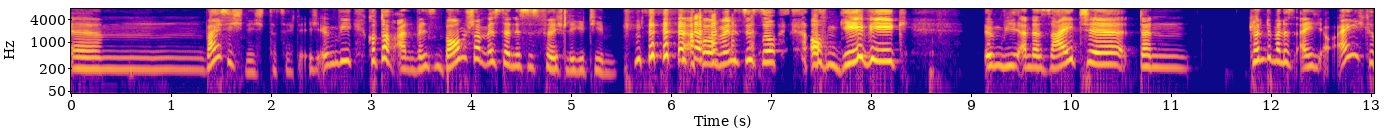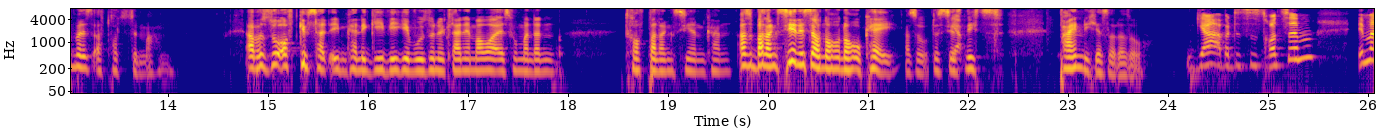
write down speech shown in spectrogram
Ähm, weiß ich nicht tatsächlich. Ich irgendwie kommt drauf an. Wenn es ein Baumstamm ist, dann ist es völlig legitim. Aber wenn es jetzt so auf dem Gehweg irgendwie an der Seite, dann könnte man das eigentlich auch, eigentlich könnte man das auch trotzdem machen. Aber so oft gibt es halt eben keine Gehwege, wo so eine kleine Mauer ist, wo man dann drauf balancieren kann. Also balancieren ist ja auch noch, noch okay. Also das ist jetzt ja. nichts Peinliches oder so. Ja, aber das ist trotzdem immer,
